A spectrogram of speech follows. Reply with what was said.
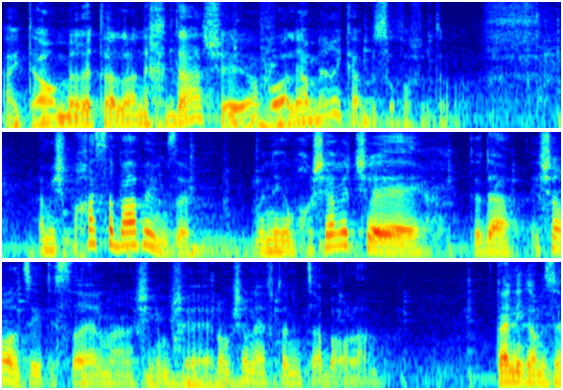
הייתה אומרת על הנכדה שעברה לאמריקה בסופו של דבר. המשפחה סבבה עם זה. ואני גם חושבת ש... אתה יודע, אי אפשר להוציא את ישראל מהאנשים שלא משנה איפה אתה נמצא בעולם. ואני גם, זה,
